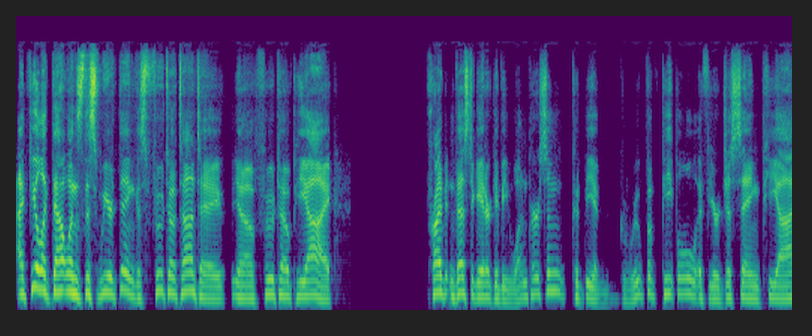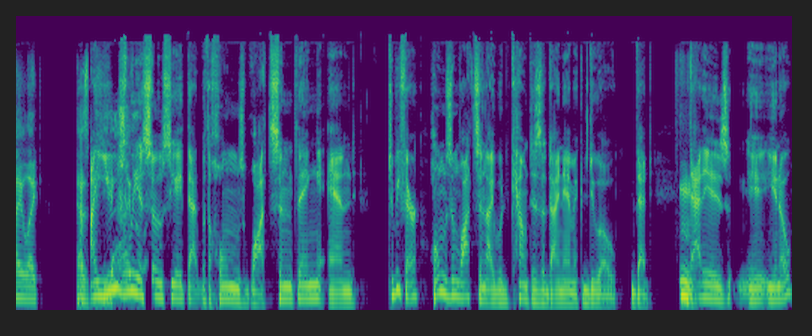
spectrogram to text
I feel like that one's this weird thing because Futo Tantei, you know, Futo PI, private investigator could be one person, could be a group of people. If you're just saying PI, like as I PI, usually associate that with a Holmes Watson thing, and to be fair, Holmes and Watson I would count as a dynamic duo. That Mm. that is, you know,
